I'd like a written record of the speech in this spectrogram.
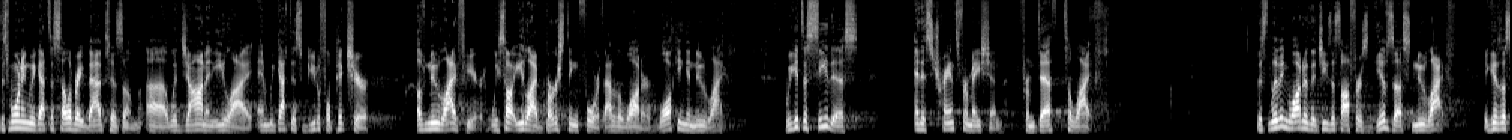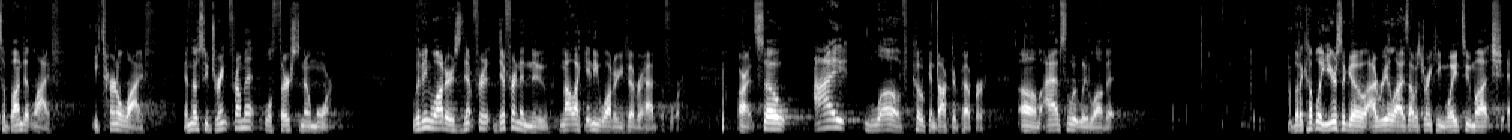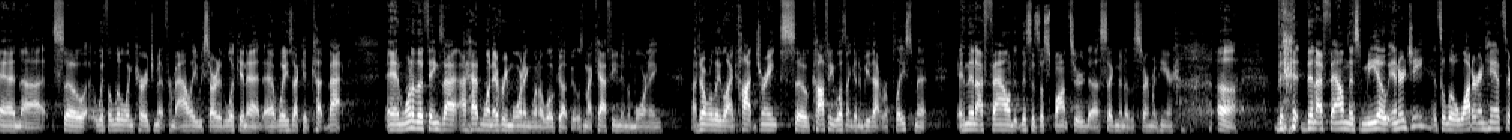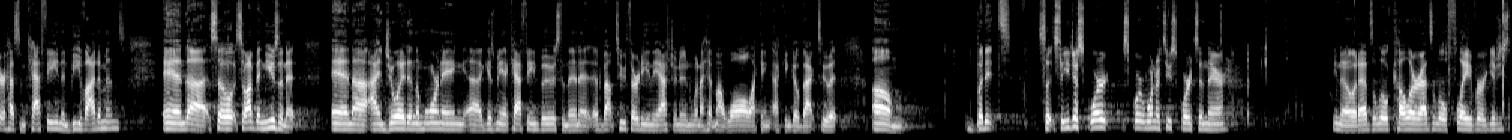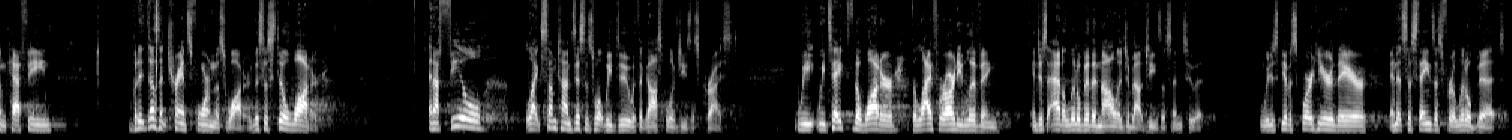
This morning we got to celebrate baptism uh, with John and Eli, and we got this beautiful picture of new life here. We saw Eli bursting forth out of the water, walking in new life. We get to see this and its transformation from death to life. This living water that Jesus offers gives us new life. It gives us abundant life, eternal life, and those who drink from it will thirst no more. Living water is different, and new, not like any water you've ever had before. All right, so I love Coke and Dr. Pepper. Um, I absolutely love it. But a couple of years ago, I realized I was drinking way too much. And uh, so, with a little encouragement from Allie, we started looking at, at, ways I could cut back. And one of the things, I, I had one every morning when I woke up. It was my caffeine in the morning. I don't really like hot drinks, so coffee wasn't going to be that replacement. And then I found this is a sponsored uh, segment of the sermon here. Uh, then I found this Mio Energy. It's a little water enhancer, has some caffeine and B vitamins. And uh, so, so I've been using it and uh, I enjoy it in the morning. Uh, it gives me a caffeine boost, and then at, at, about 2:30 in the afternoon, when I hit my wall, I can I can go back to it. Um, but it's so so you just squirt squirt one or two squirts in there. You know, it adds a little color, adds a little flavor, gives you some caffeine, but it doesn't transform this water. This is still water, and I feel like sometimes this is what we do with the gospel of Jesus Christ. We we take the water, the life we're already living and just add a little bit of knowledge about Jesus into it. We just give a squirt here or there, and it sustains us for a little bit,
